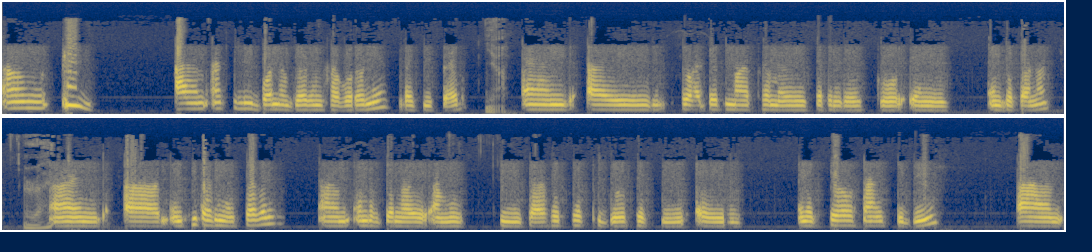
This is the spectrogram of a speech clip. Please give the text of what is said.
Um, I'm actually born and bred in Gaborone, like you said. Yeah. And I, so I did my primary and secondary school in, in Botswana. Right. And um, in 2007, um, end of January, I moved to South Africa to go to see a, an external science degree. Um,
